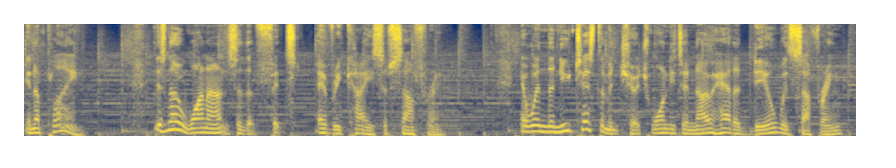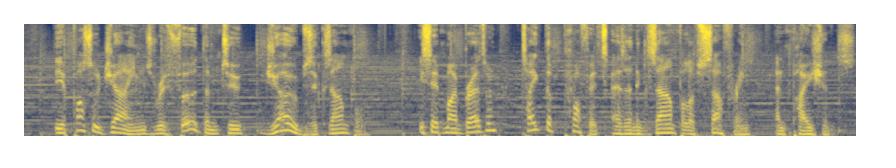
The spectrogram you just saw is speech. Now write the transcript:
in a plane. There's no one answer that fits every case of suffering. Now, when the New Testament church wanted to know how to deal with suffering, the Apostle James referred them to Job's example. He said, My brethren, take the prophets as an example of suffering and patience.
